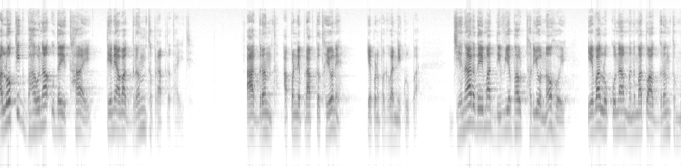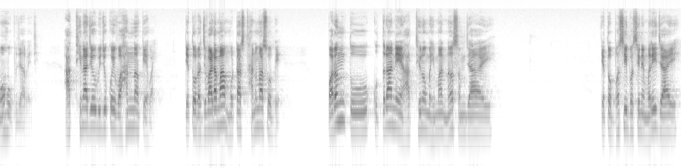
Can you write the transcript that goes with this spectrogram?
અલૌકિક ભાવના ઉદય થાય તેને આવા ગ્રંથ પ્રાપ્ત થાય છે. આ ગ્રંથ આપણને પ્રાપ્ત થયો ને એ પણ ભગવાનની કૃપા. જેના હૃદયમાં દિવ્ય ભાવ ઠર્યો ન હોય, એવા લોકોના મનમાં તો આ ગ્રંથ મોહ ઉપજાવે છે. હાથીના જેવું બીજું કોઈ વાહન ન કહેવાય. તે તો રજવાડામાં, મોટા સ્થાનમાં શોભે. પરંતુ કૂતરાને હાથીનો મહિમા ન સમજાય. તે તો ભસી ભસીને મરી જાય.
